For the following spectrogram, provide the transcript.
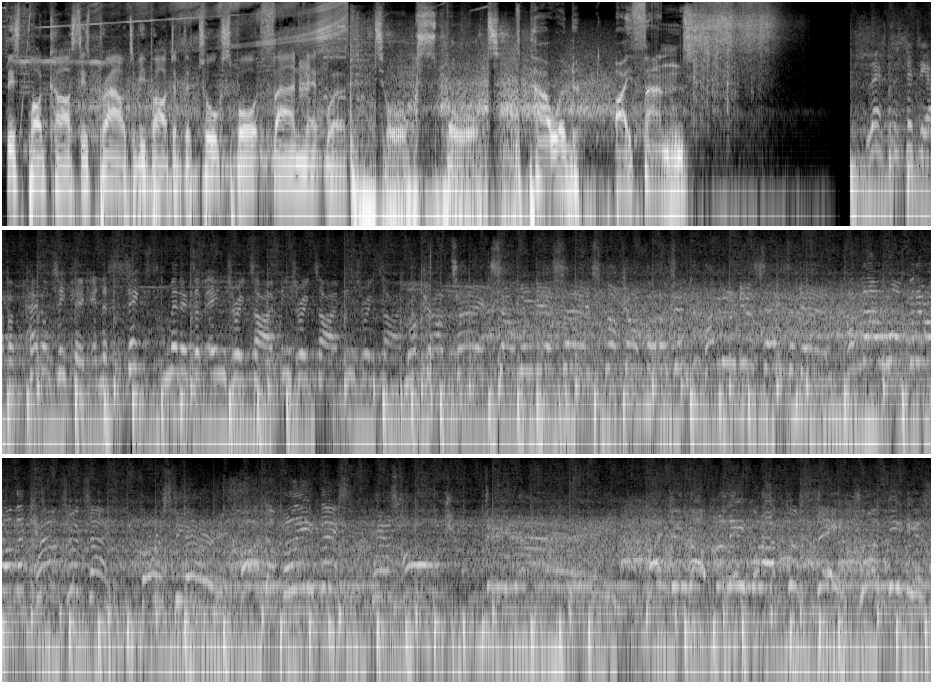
This podcast is proud to be part of the Talk Sport Fan Network. Talk Sport. Powered by fans. Leicester City have a penalty kick in the sixth minute of injury time. Injury time. Injury time. Knockaert takes. Almunia saves. Knockaert follows in. Almunia saves again. And now Watford are on the counter attack. Forestieri. Oh, I don't believe this. Here's Hogg. Deeney. I do not believe what I've just seen. Troy Deeney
